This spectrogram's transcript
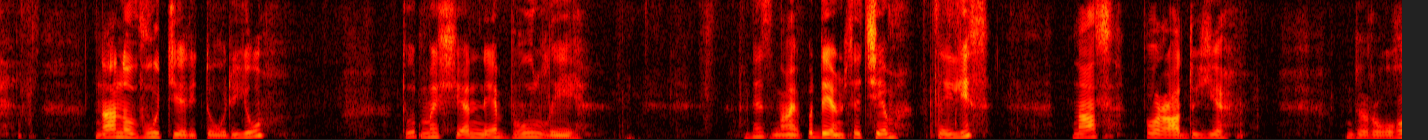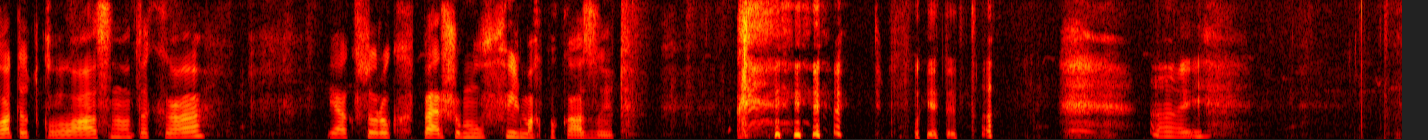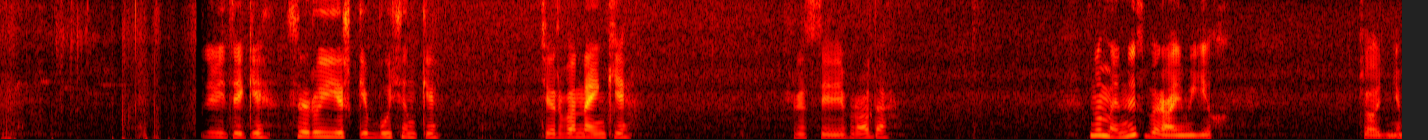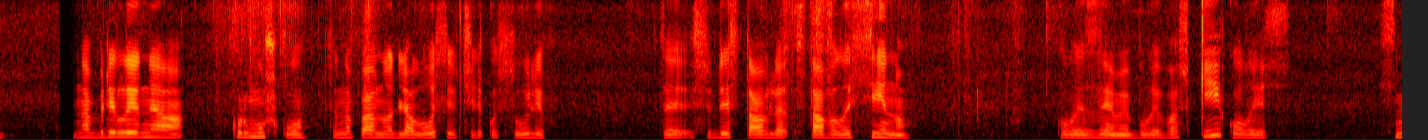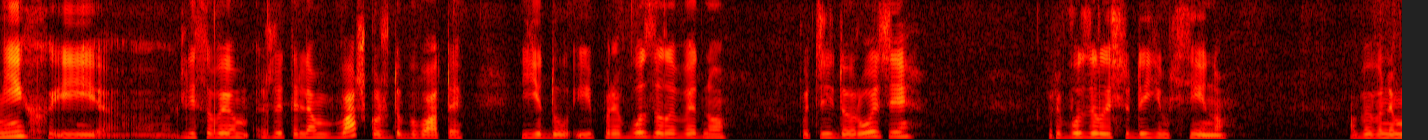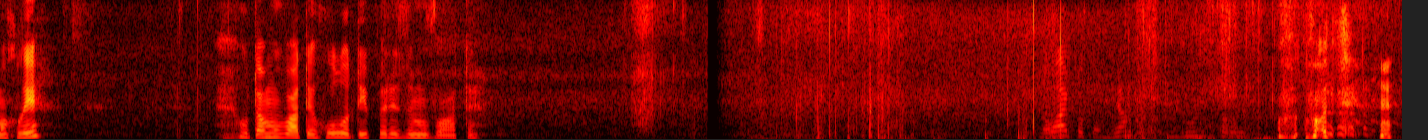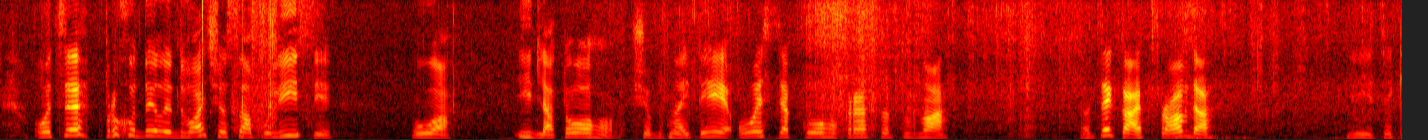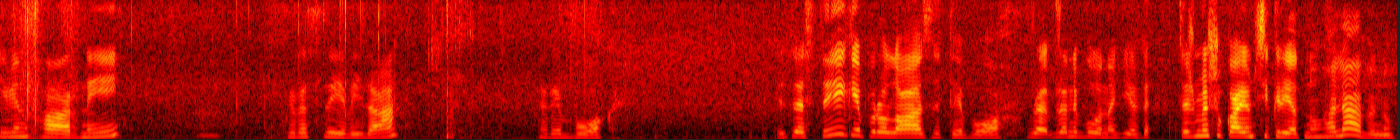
на нову територію. Тут ми ще не були. Не знаю, подивимося, чим цей ліс нас порадує. Дорога тут класна така як в 41-му в фільмах показують. Ай. Дивіться, які сироїшки, бусинки, червоненькі. Красиві, правда? Ну, ми не збираємо їх сьогодні. Набріли на кормушку це, напевно, для лосів чи косулів. Це сюди ставля, ставили сіно, коли зими були важкі, колись сніг і е, лісовим жителям важко ж добувати їду. І привозили, видно, по цій дорозі, привозили сюди їм сіно, аби вони могли утамувати голод і перезимувати. Давай я. Оце, проходили два часа по лісі. О, і для того, щоб знайти ось такого красотуна. Оце кайф, правда? Дивіться, який він гарний. Красивий, да? Грибок. І це стільки пролазити, бо вже, вже не було надіжди. Це ж ми шукаємо секретну галявину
